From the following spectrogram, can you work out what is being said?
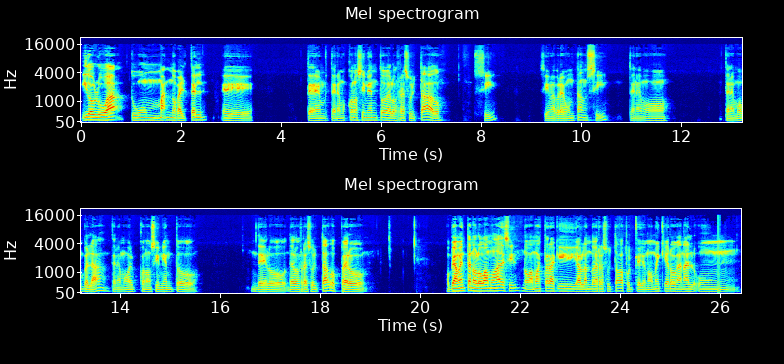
IWA tuvo un magno cartel eh, tenemos conocimiento de los resultados. Sí. Si me preguntan, sí. Tenemos tenemos, ¿verdad? Tenemos el conocimiento de, lo- de los resultados, pero obviamente no lo vamos a decir, no vamos a estar aquí hablando de resultados porque yo no me quiero ganar un...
